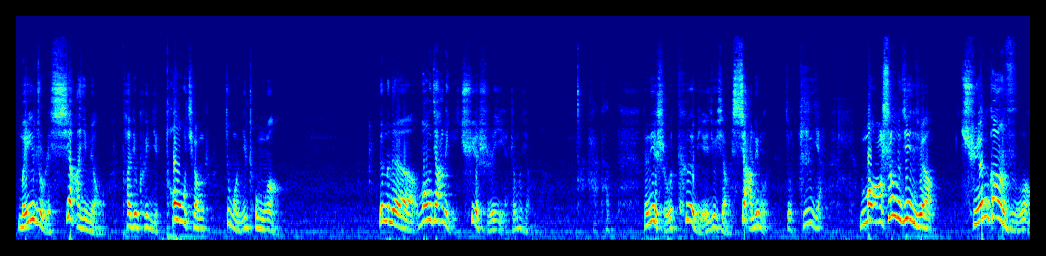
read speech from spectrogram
没准下一秒他就可以掏枪就往你冲啊。那么呢，汪家里确实也这么想的，啊，他他那时候特别就想下令，就直接马上进去，全干死，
